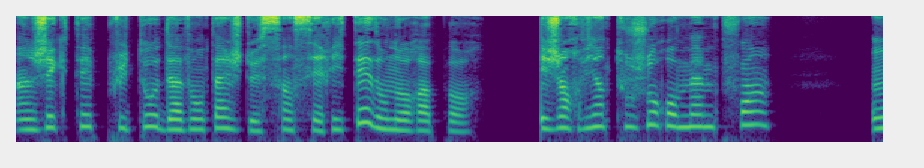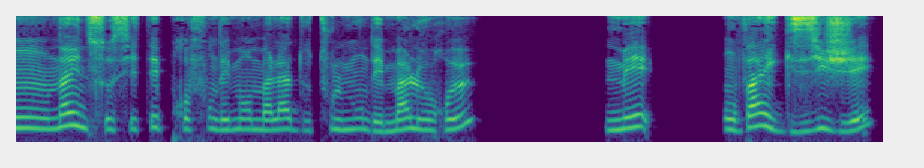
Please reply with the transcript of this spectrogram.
injecter plutôt davantage de sincérité dans nos rapports? Et j'en reviens toujours au même point. On a une société profondément malade où tout le monde est malheureux, mais on va exiger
